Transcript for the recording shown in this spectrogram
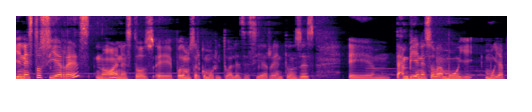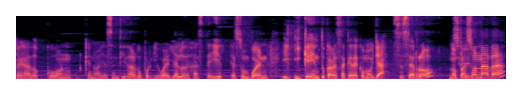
Y en estos cierres, ¿no? En estos eh, podemos hacer como rituales de cierre. Entonces, eh, también eso va muy, muy apegado con que no hayas sentido algo, porque igual ya lo dejaste ir. Es un buen. Y, y que en tu cabeza quede como, ya, se cerró, no Sí. pasó nada,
